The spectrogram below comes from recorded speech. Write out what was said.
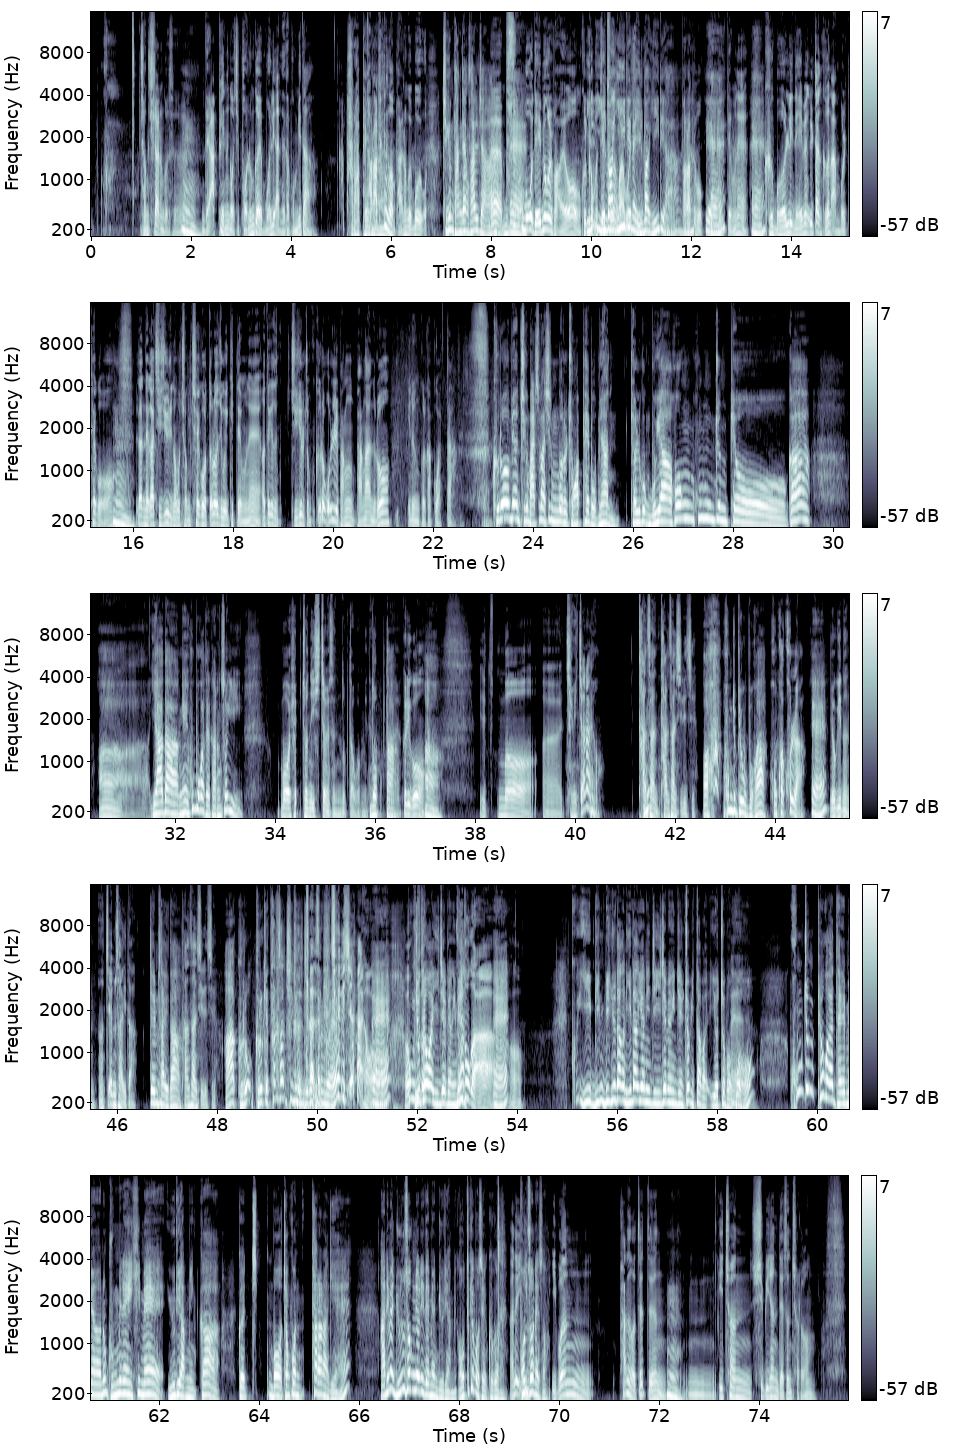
정치라는 것은 음. 내 앞에 있는 것이 보는 거예요. 멀리 안 내다 봅니다. 발 앞에. 바로 앞에 있는 건 봐는 거예요. 뭐 지금 당장 살자. 예, 무슨 예. 뭐네 명을 봐요. 그러니까 뭐 1박 대통령 2일이네, 말고지. 1박 2일이야. 바로 앞에 보고 예. 보기 때문에 예. 그 멀리 네 명 일단 그건 안 볼 테고 음. 일단 내가 지지율이 너무 정체고 떨어지고 있기 때문에 어떻게든 지지율을 좀 끌어올릴 방, 방안으로 이런 걸 갖고 왔다. 그러면 지금 말씀하시는 거를 종합해 보면 결국 무야홍, 홍준표가 아, 야당의 후보가 될 가능성이 뭐 혀- 저는 이 시점에서는 높다고 봅니다. 높다. 네, 그리고 아, 이- 뭐 어, 재밌잖아요. 탄산 탄산 시리즈, 아, 홍준표 후보가 홍카콜라 예, 여기는 어, 잼 사이다. 잼 사이다. 탄산 시리즈. 아, 그러, 그렇게 탄산 시리즈가 되는 거예요? 재밌잖아요. 예. 어, 홍준표와 이재명이면 구도, 가 예. 어, 그이 민, 민주당은 이낙연인지 이재명인지는 좀 이따 봐- 여쭤보고 네. 홍준표가 되면은 국민의힘에 유리합니까? 그 뭐 정권 탈환하기에 아니면 윤석열이 되면 유리합니까? 어떻게 보세요? 그거는 아, 근데 이- 본선에서. 이 번 판은 어쨌든 음. 음, 2012년 대선처럼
